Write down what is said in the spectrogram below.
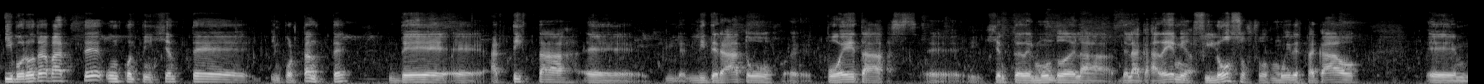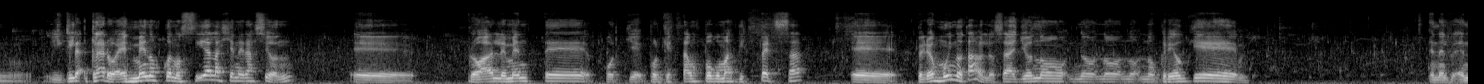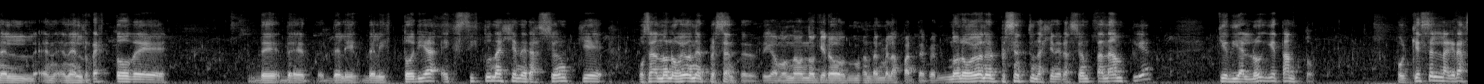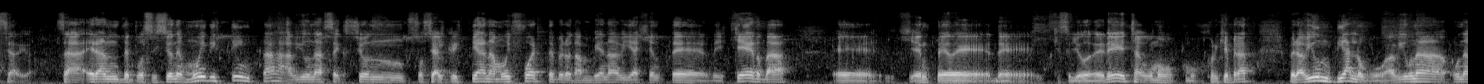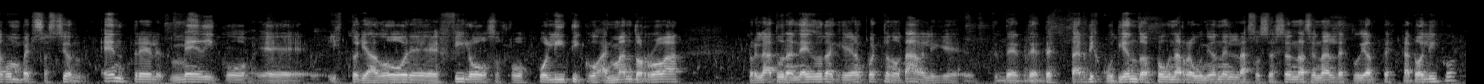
Y por otra parte, un contingente importante de eh, artistas, eh, literatos, eh, poetas, gente del mundo de la, de la, academia, filósofos muy destacados. y claro, es menos conocida la generación, probablemente porque, porque está un poco más dispersa, pero es muy notable. O sea, yo no, no, no, no, creo que en el, en el, en, el resto de, de, de, la, historia existe una generación que, o sea, no lo veo en el presente, digamos, no, no quiero mandarme las partes, pero no lo veo en el presente una generación tan amplia que dialogue tanto. Porque esa es la gracia, digamos. O sea, eran de posiciones muy distintas, había una sección social cristiana muy fuerte, pero también había gente de izquierda, eh, gente de, qué sé yo, de derecha, como, como Jorge Prat, pero había un diálogo, había una, una conversación entre médicos, eh, historiadores, filósofos, políticos. Armando Roa relata una anécdota que yo encuentro notable, que de, estar discutiendo después de una reunión en la Asociación Nacional de Estudiantes Católicos,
